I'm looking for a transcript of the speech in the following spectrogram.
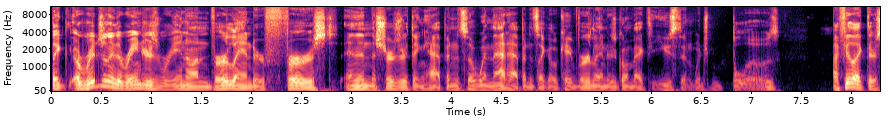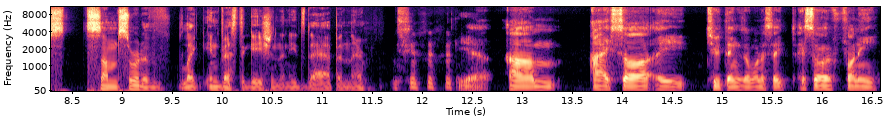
like originally the Rangers were in on Verlander first, and then the Scherzer thing happened. So when that happened, it's like okay, Verlander's going back to Houston, which blows. I feel like there's some sort of like investigation that needs to happen there. Yeah. Um, I saw a two things I want to say. I saw a funny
